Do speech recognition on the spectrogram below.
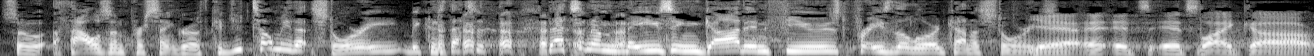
so a thousand percent growth. Could you tell me that story? Because that's a, that's an amazing God infused praise the Lord kind of story. Yeah, it's it's like. Uh,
